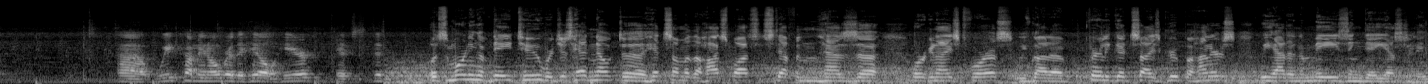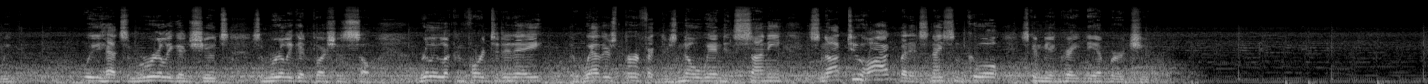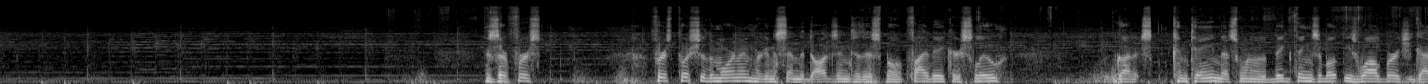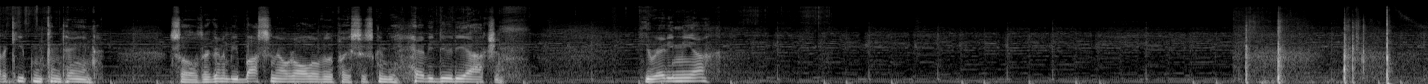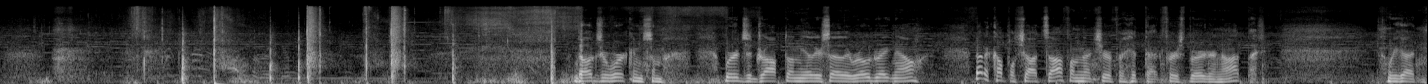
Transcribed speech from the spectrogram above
Uh, we come in over the hill here. It's this. Well, it's the morning of day two. We're just heading out to hit some of the hot spots that Stephan has uh, organized for us. We've got a fairly good sized group of hunters. We had an amazing day yesterday. We we had some really good shoots, some really good pushes. So really looking forward to today. The weather's perfect. There's no wind. It's sunny. It's not too hot, but it's nice and cool. It's going to be a great day of bird shooting. This is our first first push of the morning. We're going to send the dogs into this about five acre slough. We've got it contained. That's one of the big things about these wild birds. You got to keep them contained. So they're going to be busting out all over the place. It's going to be heavy duty action. You ready, Mia? Dogs are working some birds that dropped on the other side of the road right now. Got a couple shots off. I'm not sure if I hit that first bird or not, but we got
